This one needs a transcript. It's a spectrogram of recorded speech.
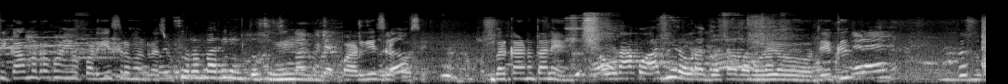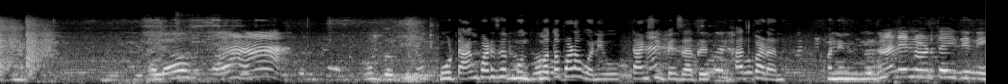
ಸಿಕ್ಕಾಮನ್ ರಕೋ ಅಯ್ಯೋ ಪಳಗೀಸ್ರ ಮನ್ ರಜೋ सुर मारी हैं तो ಹ್ಞೂ ಪಳಗೀಸ್ರ ಕೋಸಿ ಬರ್ಕಾಣು ತಾನೆ औड़ा को आज ही रौड़ा गटा बन ಅಯ್ಯೋ ದೇಕ್ हेलो हाँ हाँ ಹೂ ಟಾಂಗ್ ಪಾಡಿಸೋದು ಮುಂದೆ ಮತ್ತ ಪಾಡೋಗೋ ನೀವು ಟಾಂಗ್ ಸಿಂಪೇಸಾತ್ ಹಾತ್ ಪಾಡನ್ ನಾನೇ ನೋಡ್ತಾ ಇದ್ದೀನಿ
